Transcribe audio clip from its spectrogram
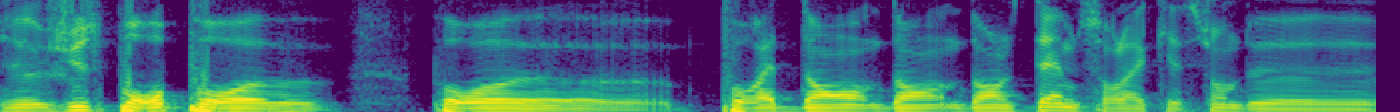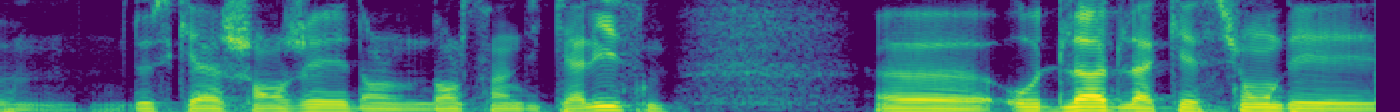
Euh, juste pour, euh, pour, être dans, le thème sur la question de, ce qui a changé dans, le syndicalisme, au-delà de la question des,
